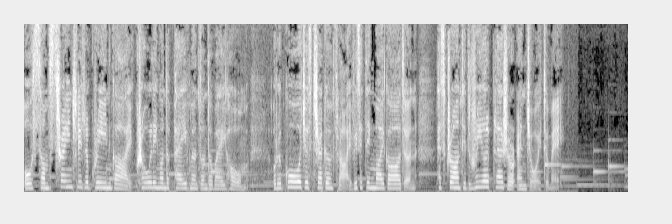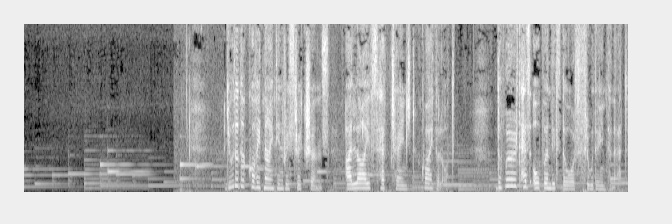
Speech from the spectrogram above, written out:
or some strange little green guy crawling on the pavement on the way home, or a gorgeous dragonfly visiting my garden has granted real pleasure and joy to me. Due to the COVID-19 restrictions, our lives have changed quite a lot. The world has opened its doors through the internet.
